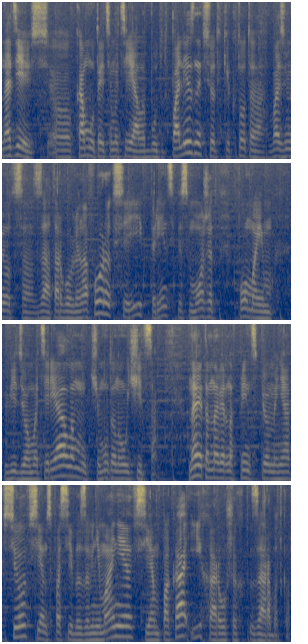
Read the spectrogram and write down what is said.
Надеюсь, э, кому-то эти материалы будут полезны. Все-таки кто-то возьмется за торговлю на Форексе и, в принципе, сможет по моим видеоматериалам чему-то научиться. На этом, наверное, в принципе у меня все. Всем спасибо за внимание, всем пока и хороших заработков.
